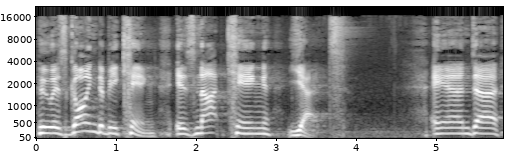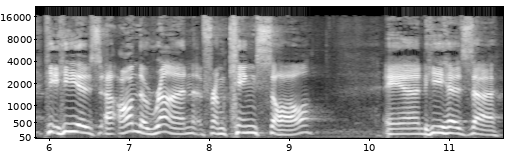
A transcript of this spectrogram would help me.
who is going to be king, is not king yet. And uh, he, he is uh, on the run from King Saul. And he has uh,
